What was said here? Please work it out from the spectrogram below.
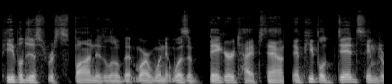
people just responded a little bit more when it was a bigger type sound. And people did seem to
